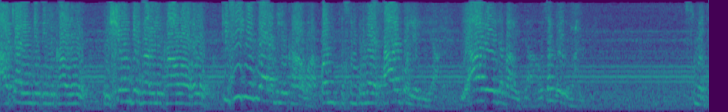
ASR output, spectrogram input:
आचार्य के दिन लिखा हो, ऋषियों के द्वारा लिखा हुआ हो, किसी के द्वारा भी लिखा हुआ, पंथ संप्रदाय सारे को ले लिया। या वेद बाह्या हो सब वेद बाह्य स्मृत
